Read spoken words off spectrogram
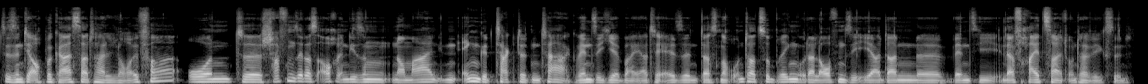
Sie sind ja auch begeisterter Läufer und äh, schaffen Sie das auch in diesen normalen, in eng getakteten Tag, wenn Sie hier bei RTL sind, das noch unterzubringen oder laufen Sie eher dann, äh, wenn Sie in der Freizeit unterwegs sind?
